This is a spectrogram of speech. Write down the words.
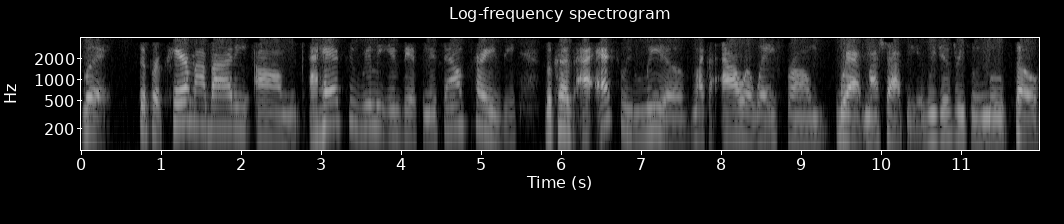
But to prepare my body, um, I had to really invest and it sounds crazy because I actually live like an hour away from where my shop is. We just recently moved. So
